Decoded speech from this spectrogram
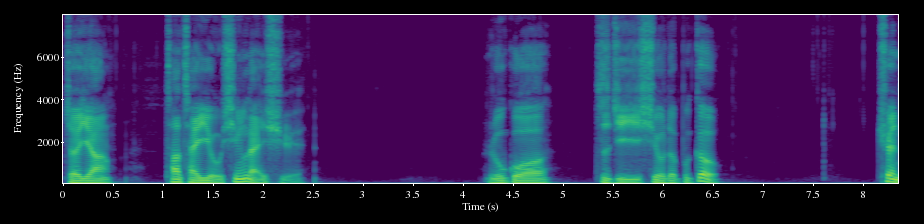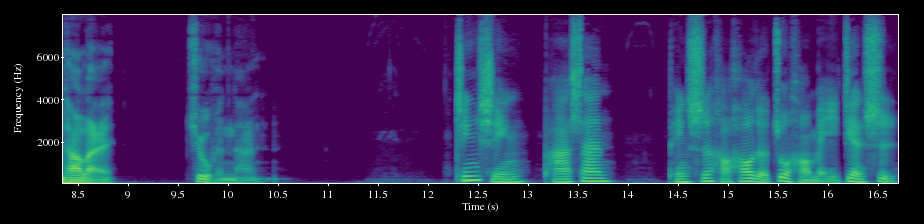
这样他才有心来学。如果自己修的不够，劝他来就很难。经行爬山，平时好好的做好每一件事，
